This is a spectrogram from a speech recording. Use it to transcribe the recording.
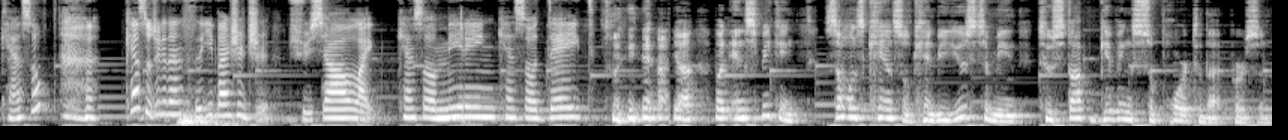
cancelled. cancel 这个单词一般是指取消，like cancel a meeting, cancel a date. yeah, yeah, but in speaking, someone's canceled can be used to mean to stop giving support to that person,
